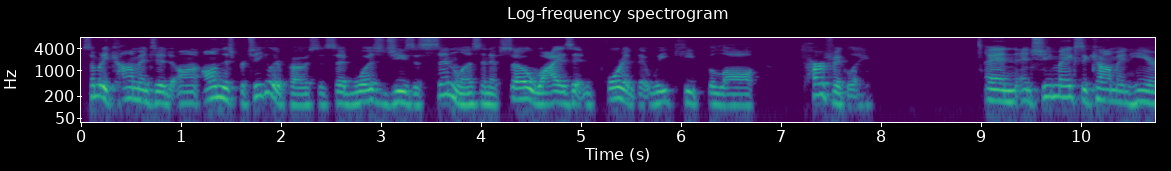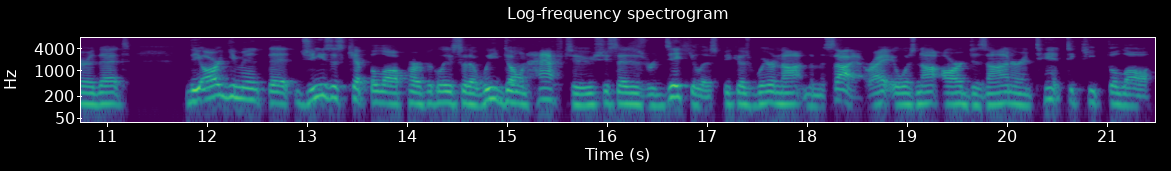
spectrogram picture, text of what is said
somebody commented on, on this particular post that said was jesus sinless? And if so why is it important that we keep the law perfectly and and she makes a comment here that the argument that Jesus kept the law perfectly so that we don't have to, she says, is ridiculous because we're not the Messiah, right? It was not our design or intent to keep the law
